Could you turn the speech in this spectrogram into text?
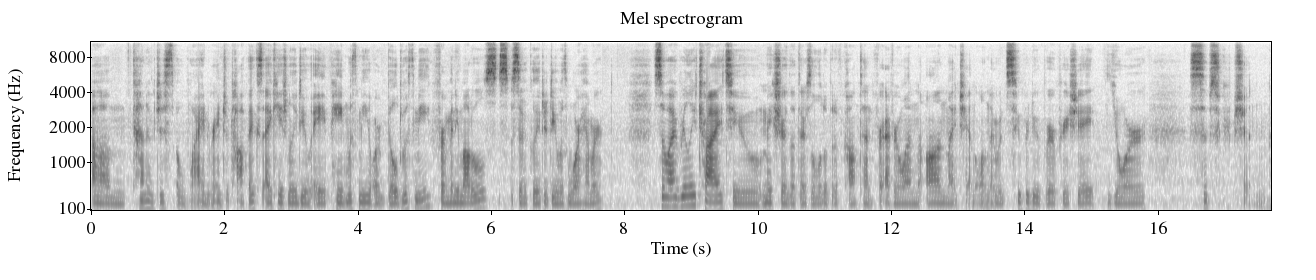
um, kind of just a wide range of topics. I occasionally do a paint with me or build with me for mini models, specifically to do with Warhammer. So I really try to make sure that there's a little bit of content for everyone on my channel, and I would super duper appreciate your subscription.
